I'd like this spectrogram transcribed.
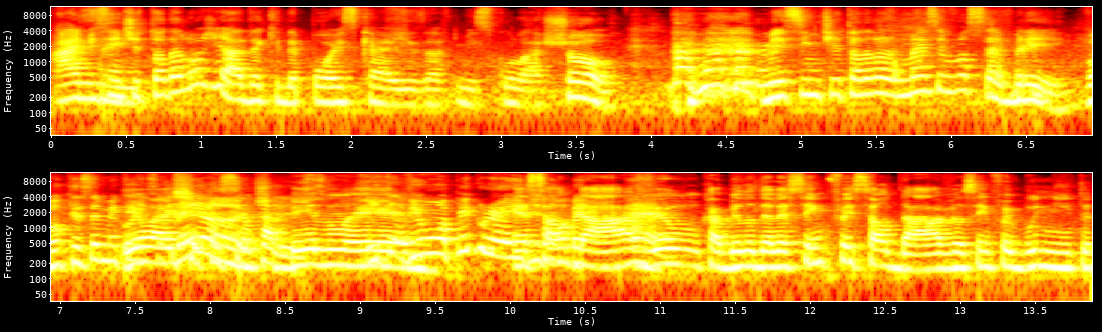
Ai, me Sim. senti toda elogiada aqui depois que a Isa me esculachou. me senti toda. Mas e você, Bri? Porque você me conheceu Eu acho que o seu antes. cabelo é- E teve um upgrade. É também, saudável, né? o cabelo dela sempre foi saudável, sempre foi bonito.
